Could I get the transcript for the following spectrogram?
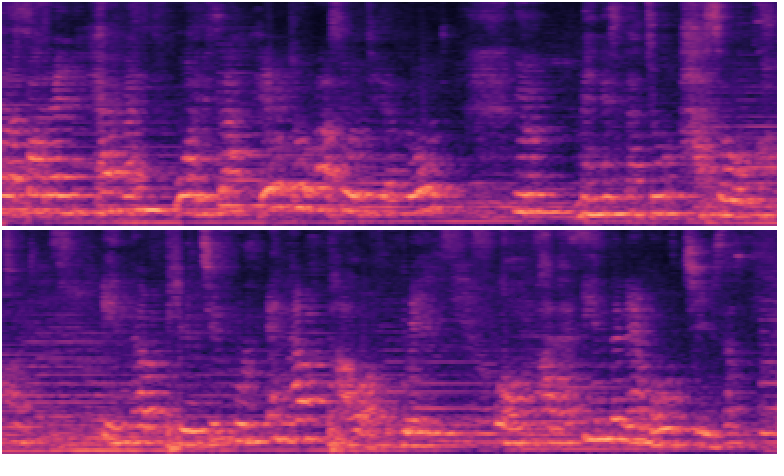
That Father in heaven, what is ahead of us, oh dear Lord, you minister to us, oh God, in a beautiful and a powerful way. Oh Father, in the name of Jesus.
